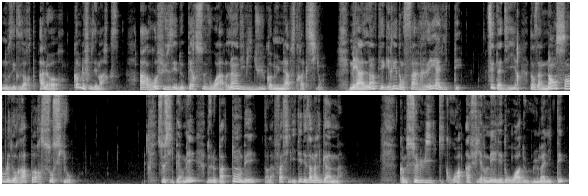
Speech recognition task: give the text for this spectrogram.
nous exhorte alors, comme le faisait Marx, à refuser de percevoir l'individu comme une abstraction, mais à l'intégrer dans sa réalité, c'est-à-dire dans un ensemble de rapports sociaux. Ceci permet de ne pas tomber dans la facilité des amalgames. Comme celui qui croit affirmer les droits de l'humanité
